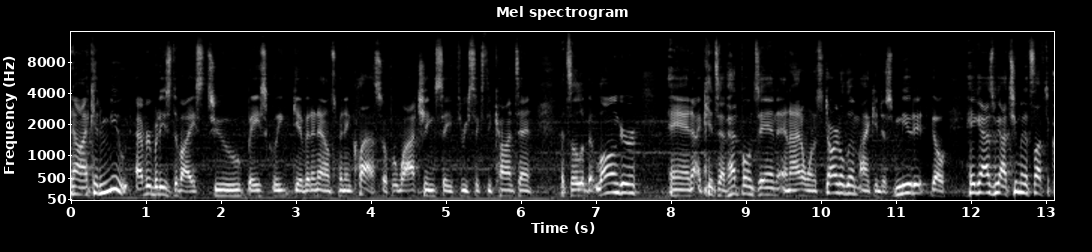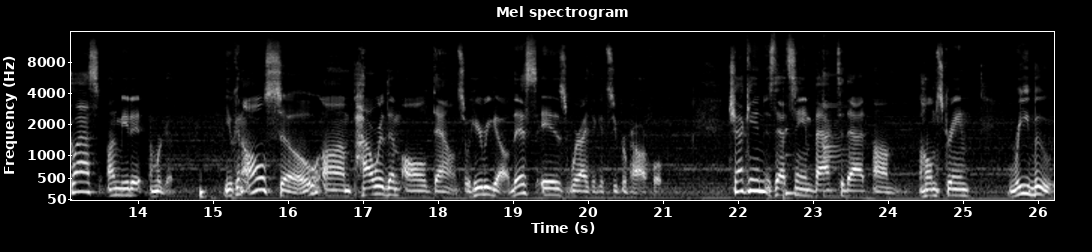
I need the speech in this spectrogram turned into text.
Now I can mute everybody's device to basically give an announcement in class. So if we're watching, say, 360 content that's a little bit longer, and kids have headphones in and I don't want to startle them, I can just mute it, go, hey guys, we got two minutes left of class, unmute it, and we're good. You can also um, power them all down. So here we go. This is where I think it's super powerful. Check in is that same back to that um, home screen. Reboot.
